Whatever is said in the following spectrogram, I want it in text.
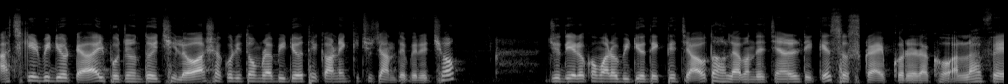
আজকের ভিডিওটা এই পর্যন্তই ছিল। আশা করি তোমরা ভিডিও থেকে অনেক কিছু জানতে পেরেছ। যদি এরকম আরও ভিডিও দেখতে চাও, তাহলে আমাদের চ্যানেলটিকে সাবস্ক্রাইব করে রাখো। আল্লাহ হাফেজ।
